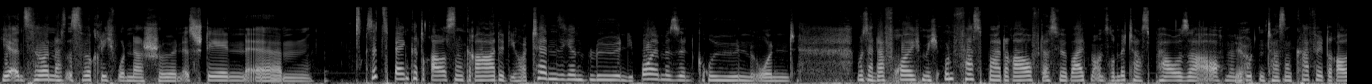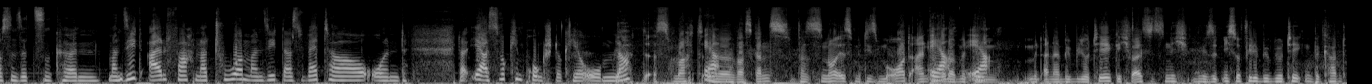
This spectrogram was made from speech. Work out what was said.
hier ins Hirn. Das ist wirklich wunderschön. Es stehen ähm, Sitzbänke draußen gerade, die Hortensien blühen, die Bäume sind grün und muss sagen, da freue ich mich unfassbar drauf, dass wir bald mal unsere Mittagspause auch mit Ja. guten Tassen Kaffee draußen sitzen können. Man sieht einfach Natur, man sieht das Wetter und da, ja, ist wirklich ein Prunkstück hier oben. Ne? Ja, das macht Ja. äh, was ganz was Neues mit diesem Ort einfach Ja, oder mit, ja. dem, mit einer Bibliothek. Ich weiß jetzt nicht, mir sind nicht so viele Bibliotheken bekannt,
